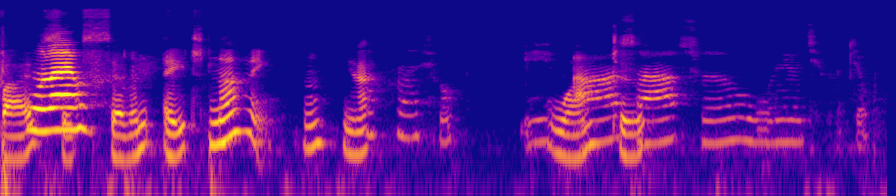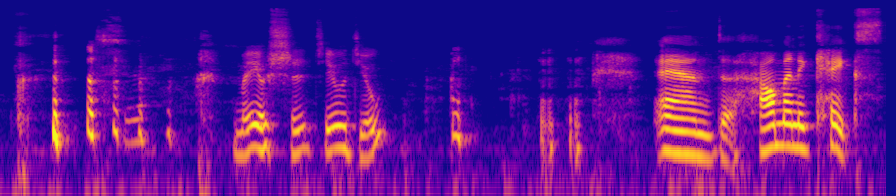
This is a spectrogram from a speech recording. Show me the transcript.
five, 我来 six, seven, eight, nine. 嗯，你来。看数，一 One, 二 two 三四五六七八九十。没有十，只有九。 And how many cakes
